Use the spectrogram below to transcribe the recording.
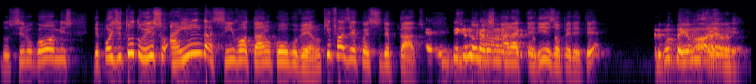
do Ciro Gomes, depois de tudo isso, ainda assim votaram com o governo. O que fazer com esses deputados? É, isso não descaracteriza o PDT? Pergunta aí, eu não Olha, quero...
